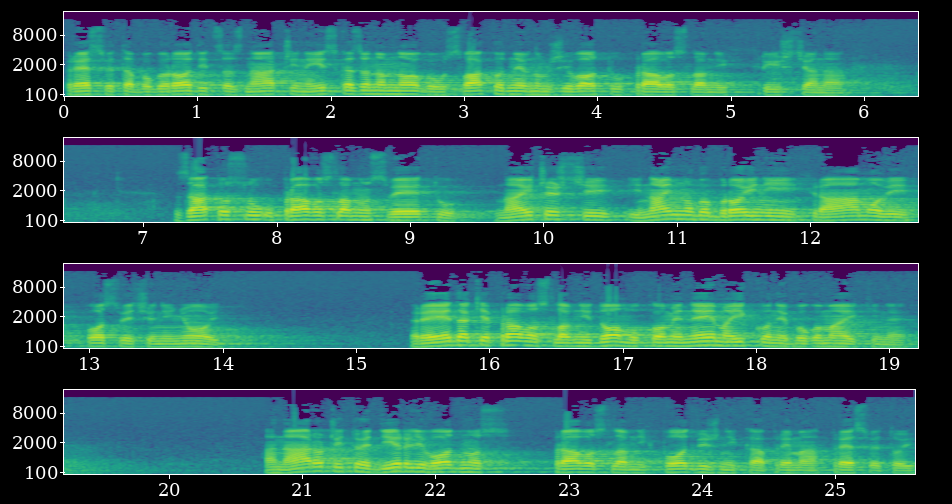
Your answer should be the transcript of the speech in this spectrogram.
Presveta Bogorodica znači neiskazano mnogo u svakodnevnom životu pravoslavnih hrišćana. Zato su u pravoslavnom svetu najčešći i najmnogobrojniji hramovi posvećeni njoj. Redak je pravoslavni dom u kome nema ikone Bogomajkine, a naročito je dirljiv odnos pravoslavnih podvižnika prema presvetoj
